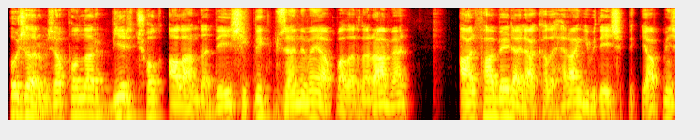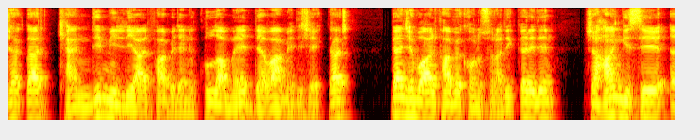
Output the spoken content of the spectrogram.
Hocalarım Japonlar birçok alanda değişiklik düzenleme yapmalarına rağmen alfabeyle alakalı herhangi bir değişiklik yapmayacaklar. Kendi milli alfabelerini kullanmaya devam edecekler. Bence bu alfabe konusuna dikkat edin. İşte hangisi e,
